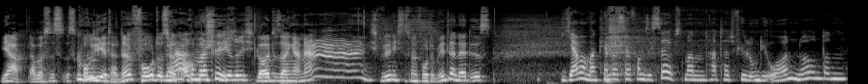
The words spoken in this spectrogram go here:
Ja, aber es ist, es korreliert halt, ne? Fotos ja, halt auch immer natürlich. schwierig. Leute sagen ja, na, ich will nicht, dass mein Foto im Internet ist. Ja, aber man kennt das ja von sich selbst. Man hat halt viel um die Ohren, ne? Und dann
